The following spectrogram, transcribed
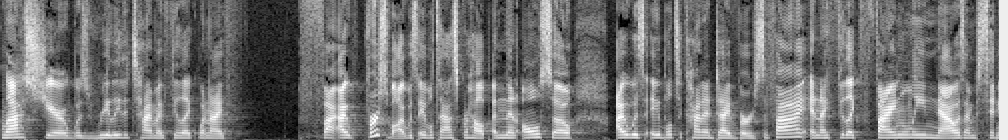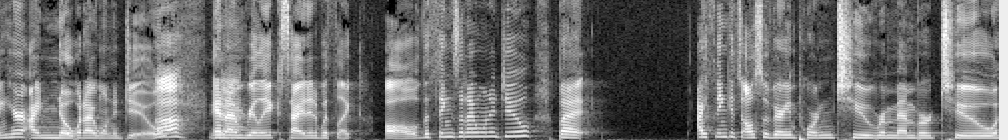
Last year was really the time I feel like when I, I first of all I was able to ask for help, and then also I was able to kind of diversify, and I feel like finally now as I'm sitting here, I know what I want to do, Ah, and. I'm really excited with like all the things that I want to do, but I think it's also very important to remember to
